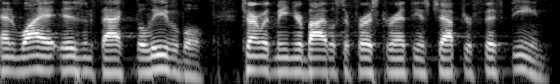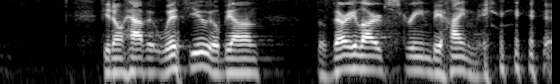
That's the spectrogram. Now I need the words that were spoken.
and why it is in fact believable. Turn with me in your Bibles to 1 Corinthians chapter 15. If you don't have it with you, it'll be on the very large screen behind me.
